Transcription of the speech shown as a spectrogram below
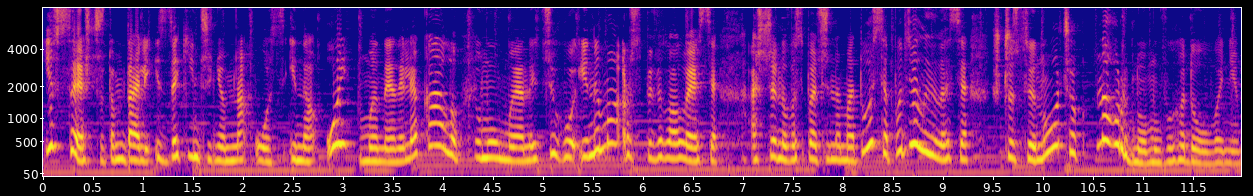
і все, що там далі із закінченням на ос і на ой, мене не лякало. Тому в мене цього і нема, розповіла Леся. А ще новоспечена матуся поділилася, що синочок на грудному вигодовуванні.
